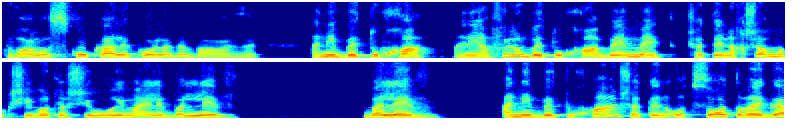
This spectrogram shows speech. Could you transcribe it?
כבר לא זקוקה לכל הדבר הזה. אני בטוחה, אני אפילו בטוחה, באמת, כשאתן עכשיו מקשיבות לשיעורים האלה בלב, בלב, אני בטוחה שאתן עוצרות רגע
